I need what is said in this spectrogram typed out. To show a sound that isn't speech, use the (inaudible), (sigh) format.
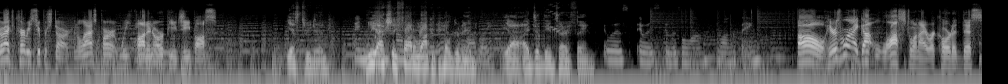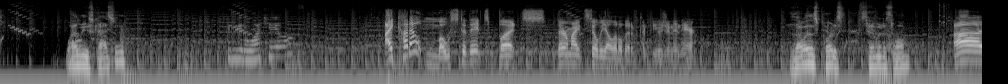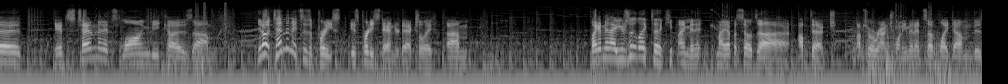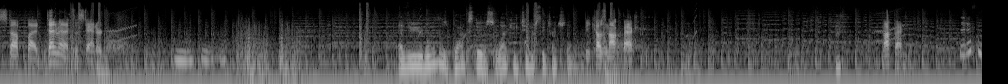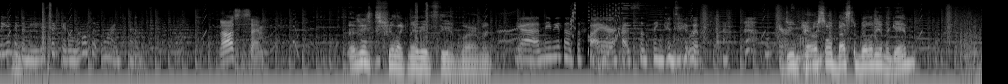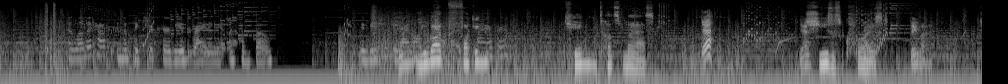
Welcome back to Kirby Super Star. In the last part, we fought an RPG boss. Yes, we did. And We actually fought a rocket it. propelled grenade. Lovely. Yeah, I did the entire thing. It was it was it was a long long thing. Oh, here's where I got lost when I recorded this. Wily's Castle? Did we get to watch it at all? I cut out most of it, but there might still be a little bit of confusion in here. Is that why this part is 10 minutes long? Uh, it's 10 minutes long because, um, you know, 10 minutes is a pretty, is pretty standard, actually. Um, like, I mean, I usually like to keep my minute, my episodes, uh, up to, up to around 20 minutes of, like, um, this stuff, but 10 minutes is standard. Mm-hmm. Have you know what those blocks do, so why continuously touch them? Because knockback. Knockback. So just make it the music get a little bit more intense. No, it's the same. I just feel like maybe it's the environment. Yeah, maybe that the fire has something to do with that. Okay. Dude, Parasol, best ability in the game? I love it how in the picture Kirby is riding it like a boat. Maybe you should You- ride along you got that fucking- King Tut's mask. Yeah. Yeah, Jesus Christ. think about it.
